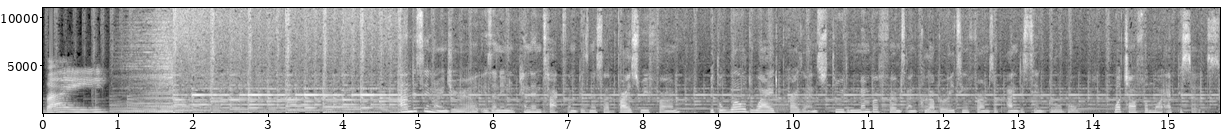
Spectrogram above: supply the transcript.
Bye. Andersen Nigeria is an independent tax and business advisory firm with a worldwide presence through the member firms and collaborating firms of Andersen Global. Watch out for more episodes.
